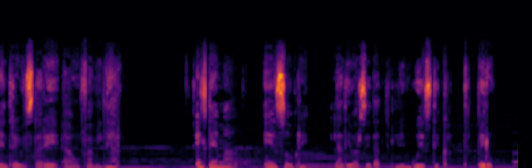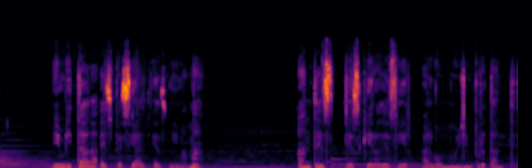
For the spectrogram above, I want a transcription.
entrevistaré a un familiar. El tema es sobre la diversidad lingüística del Perú. Mi invitada especial es mi mamá. Antes les quiero decir algo muy importante.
